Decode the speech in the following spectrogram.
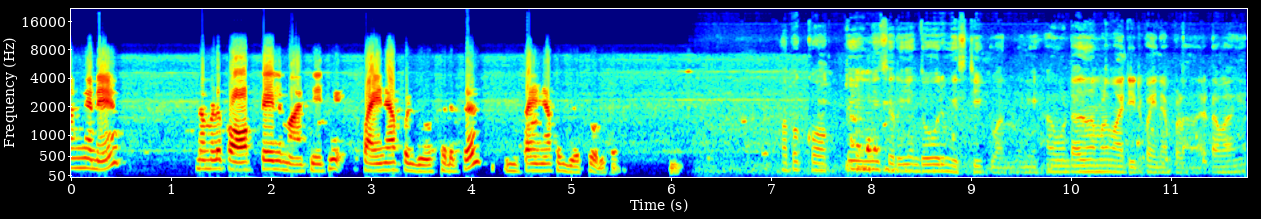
അങ്ങനെ നമ്മൾ കോക്ടെയിൽ മാറ്റിയിട്ട് പൈനാപ്പിൾ ജ്യൂസ് എടുത്ത് പൈനാപ്പിൾ ജ്യൂസ് കൊടുക്കും. അപ്പോൾ കോക്ടെയിലിന് ചെറിയ എന്തോ ഒരു മിസ്റ്റേക്ക് വന്നു. ഇനി അതുകൊണ്ട് അത് നമ്മൾ മാറ്റിയിട്ട് പൈനാപ്പിളാണ് കേട്ടോ വാങ്ങി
